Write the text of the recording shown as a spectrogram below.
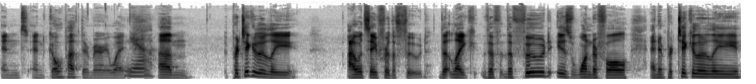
and and go about their merry way. Yeah. Um, particularly, I would say for the food. That like the the food is wonderful, and in particularly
